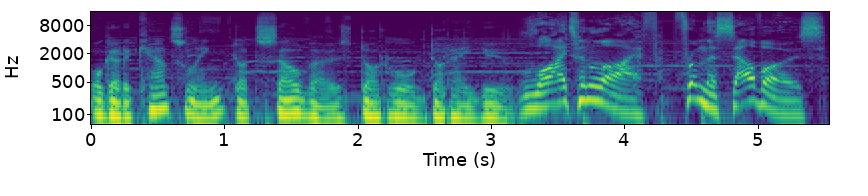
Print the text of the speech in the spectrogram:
or go to counselling.salvos.org.au. Light and Life from the Salvos.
